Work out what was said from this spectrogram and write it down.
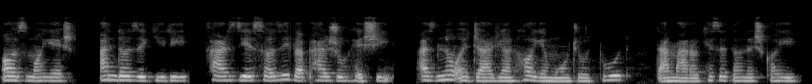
آزمایش اندازهگیری فرضیه سازی و پژوهشی از نوع جریانهای موجود بود در مراکز دانشگاهی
